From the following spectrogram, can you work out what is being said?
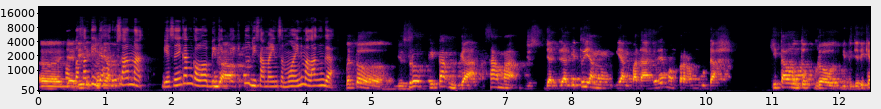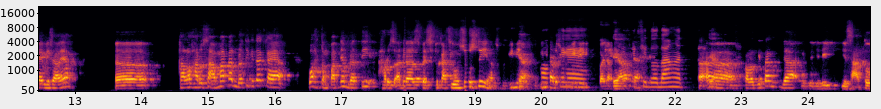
Eh, Oh, jadi bahkan tidak yang- harus sama. Biasanya kan kalau bikin Enggak. kayak gitu disamain semua, ini malah enggak. Betul, justru kita nggak sama. Just, dan, dan itu yang yang pada akhirnya mempermudah kita untuk growth gitu. Jadi kayak misalnya eh, kalau harus sama kan berarti kita kayak wah tempatnya berarti harus ada spesifikasi khusus nih, harus begini, Ya. harus begini, harus Oke. begini. Banyak Ya. Fleksibel banget. Ah, Ya. Kalau kita nggak gitu, jadi ya satu,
